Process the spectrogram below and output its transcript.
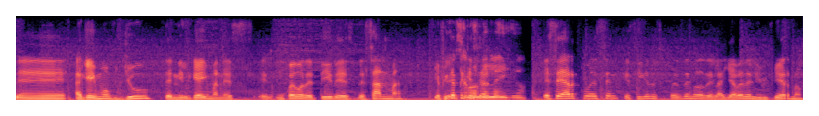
eh, A Game of You de Neil Gaiman. Es el- un juego de ti de, de Sandman. Que fíjate que no lo he ese, leído. ese arco es el que sigue después de lo de la llave del infierno.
